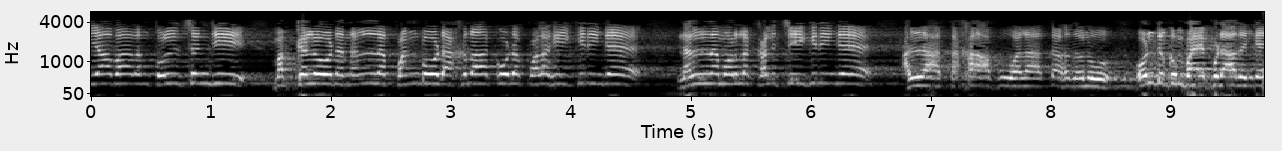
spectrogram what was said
வியாபாரம் தொழில் செஞ்சு மக்களோட நல்ல பண்போட அகலாக்கோட பழகிக்கிறீங்க. நல்ல முறையில் கழிச்சிக்கிறீங்க அல்லா தகாபு அலா தகதனு ஒன்றுக்கும் பயப்படாதுங்க.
